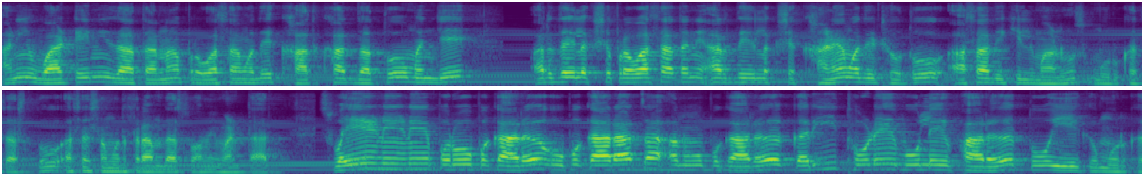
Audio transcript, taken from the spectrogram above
आणि वाटेनी जाताना प्रवासामध्ये खात खात जातो म्हणजे अर्धे लक्ष प्रवासात आणि अर्धे लक्ष खाण्यामध्ये ठेवतो असा देखील माणूस मूर्खच असतो असं समर्थ रामदास स्वामी म्हणतात. स्वयेनेणे परोपकार उपकाराचा अनुपकार करी थोडे बोले फार तो एक मूर्ख.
